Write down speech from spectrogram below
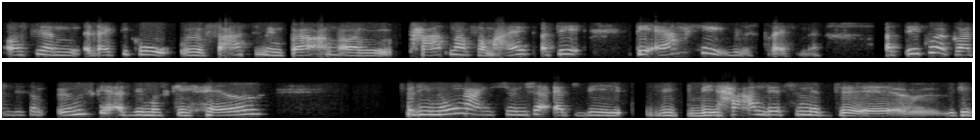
også bliver en rigtig god øh, far til mine børn og en partner for mig. Og det, det er helt vildt stressende. Og det kunne jeg godt ligesom ønske, at vi måske havde fordi nogle gange synes jeg, at vi, vi, vi har lidt sådan et... Øh, vi kan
